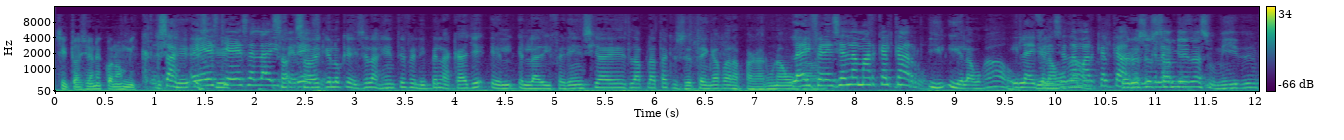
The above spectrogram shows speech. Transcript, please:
situación económica. Exacto, es, que, esa es la diferencia. ¿Sabe qué es lo que dice la gente, Felipe, en la calle? El, el- la diferencia es la plata que usted tenga para pagar un abogado. La diferencia es la marca del carro. Y, y el abogado. Y la el diferencia es la marca del carro. Pero es eso es que también gente- asumir...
